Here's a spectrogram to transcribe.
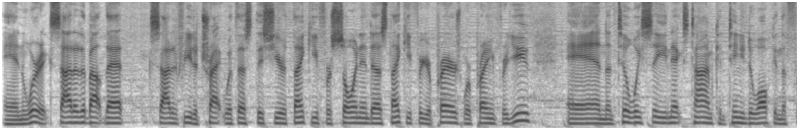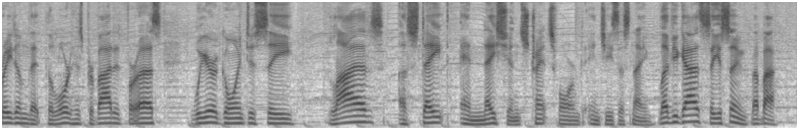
And we're excited about that excited for you to track with us this year. Thank you for sowing into us. Thank you for your prayers. We're praying for you. And until we see you next time, continue to walk in the freedom that the Lord has provided for us. we are going to see lives, a state, and nations transformed in Jesus' name. Love you guys. See you soon. Bye bye.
